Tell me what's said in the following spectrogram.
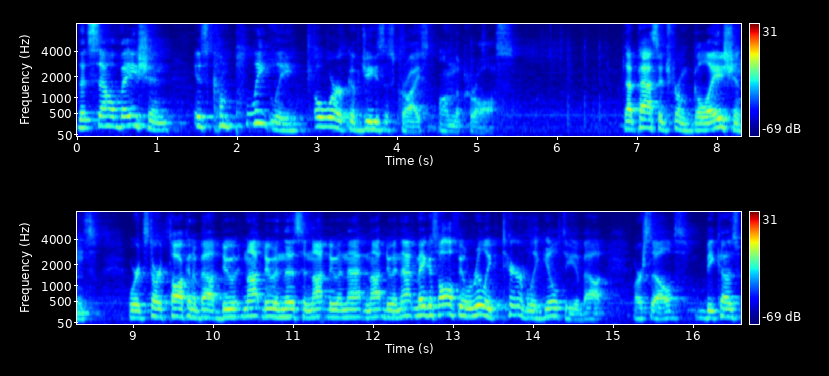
that salvation is completely a work of Jesus Christ on the cross. That passage from Galatians, where it starts talking about do, not doing this and not doing that and not doing that, make us all feel really terribly guilty about ourselves because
